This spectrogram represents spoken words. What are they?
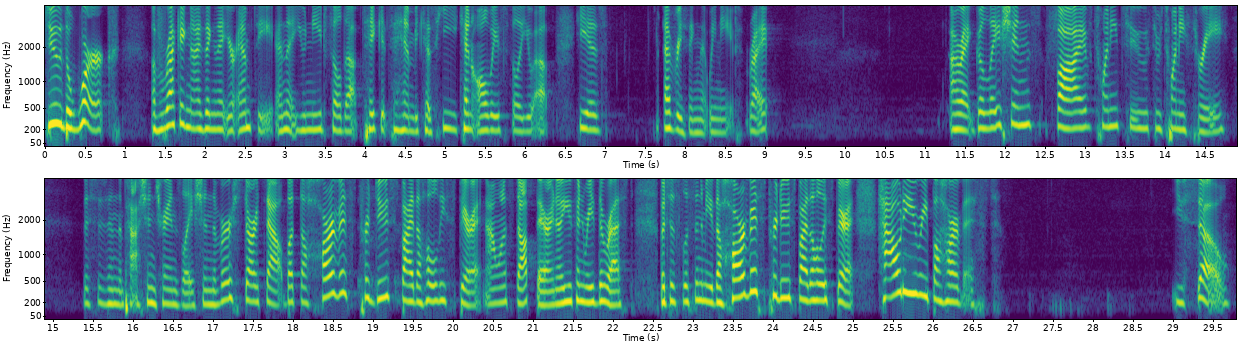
do the work of recognizing that you're empty and that you need filled up. Take it to him because he can always fill you up. He is everything that we need, right? All right, Galatians 5 22 through 23. This is in the Passion Translation. The verse starts out, but the harvest produced by the Holy Spirit. Now, I want to stop there. I know you can read the rest, but just listen to me. The harvest produced by the Holy Spirit. How do you reap a harvest? You sow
